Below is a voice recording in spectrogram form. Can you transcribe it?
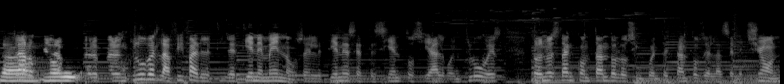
claro, pero, en clubes la FIFA le, tiene menos, eh, le tiene 700 y algo en clubes, pero no están contando los cincuenta y tantos de la selección,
